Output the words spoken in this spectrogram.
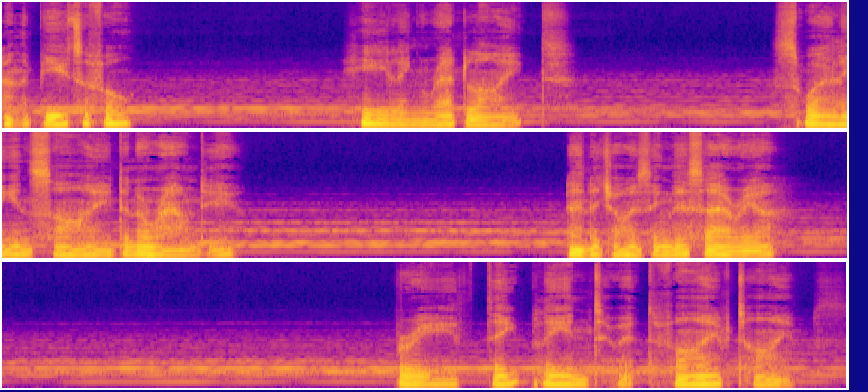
and the beautiful healing red light swirling inside and around you, energizing this area. Breathe deeply into it five times.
